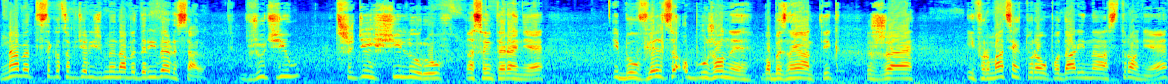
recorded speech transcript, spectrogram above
Nawet z tego co widzieliśmy, nawet Reversal wrzucił 30 lurów na swoim terenie i był wielce oburzony wobec Niantic, że informacja, którą podali na stronie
